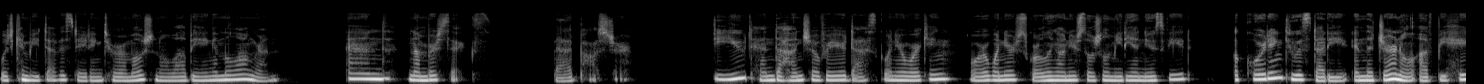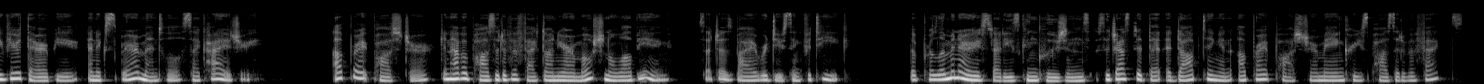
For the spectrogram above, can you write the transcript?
which can be devastating to your emotional well-being in the long run. And number six, bad posture. Do you tend to hunch over your desk when you're working or when you're scrolling on your social media newsfeed? According to a study in the Journal of Behavior Therapy and Experimental Psychiatry, Upright posture can have a positive effect on your emotional well-being, such as by reducing fatigue. The preliminary study's conclusions suggested that adopting an upright posture may increase positive effects,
